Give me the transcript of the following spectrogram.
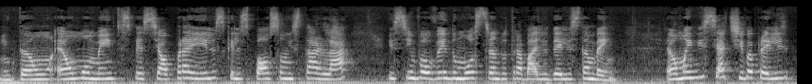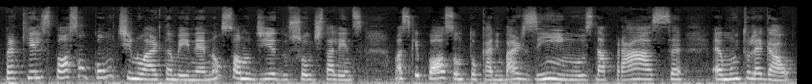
Então, é um momento especial para eles que eles possam estar lá e se envolvendo, mostrando o trabalho deles também. é uma iniciativa para que eles possam continuar também, né? Não só no dia do show de talentos, mas que possam tocar em barzinhos, na praça. É muito legal.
